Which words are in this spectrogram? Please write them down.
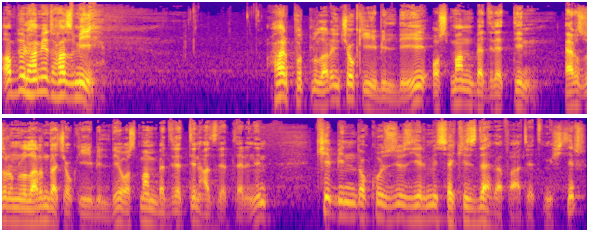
Abdülhamid Hazmi Harputluların çok iyi bildiği Osman Bedrettin, Erzurumluların da çok iyi bildiği Osman Bedrettin Hazretlerinin ki 1928'de vefat etmiştir.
